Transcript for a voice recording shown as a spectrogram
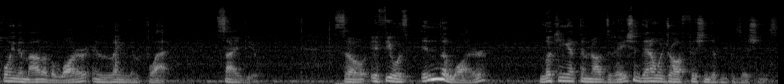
pulling them out of the water and laying them flat, side view. So if he was in the water, looking at them in observation, then I would draw fish in different positions.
